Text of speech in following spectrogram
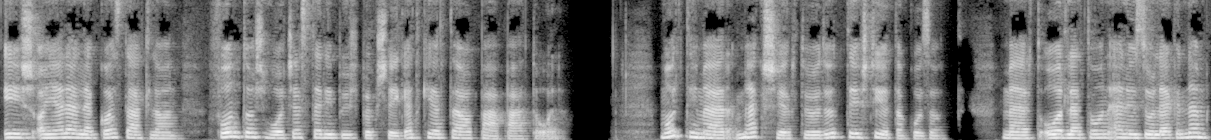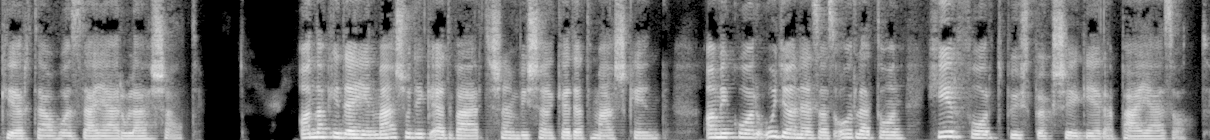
és a jelenleg gazdátlan, fontos Worcesteri püspökséget kérte a pápától. Mortimer megsértődött és tiltakozott, mert Orleton előzőleg nem kérte a hozzájárulását. Annak idején második Edward sem viselkedett másként, amikor ugyanez az Orleton Hereford püspökségére pályázott.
